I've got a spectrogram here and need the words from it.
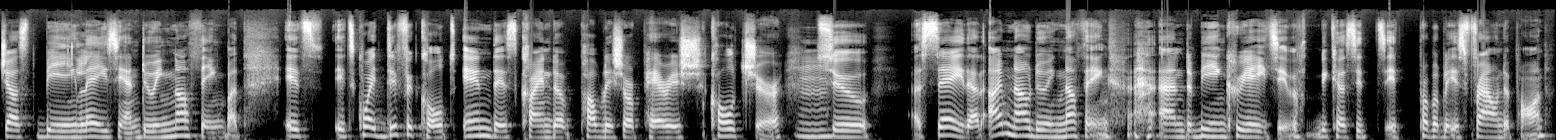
just being lazy and doing nothing, but it's it's quite difficult in this kind of publish or perish culture mm. to uh, say that I'm now doing nothing and being creative because it it probably is frowned upon.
